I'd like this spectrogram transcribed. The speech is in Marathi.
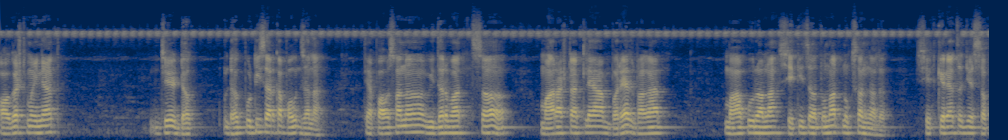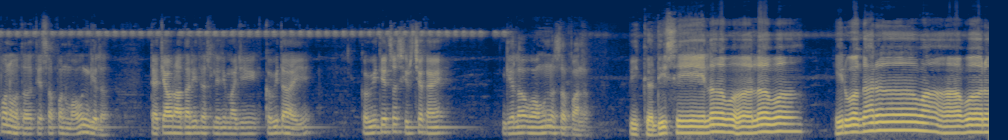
ऑगस्ट महिन्यात जे ढग ढगफुटीसारखा पाऊस झाला त्या पावसानं विदर्भातसह महाराष्ट्रातल्या बऱ्याच भागात महापूर आला शेतीचं अतोनात नुकसान झालं. शेतकऱ्याचं जे सपन होतं ते सपन वाहून गेलं. त्याच्यावर आधारित असलेली माझी कविता आहे. कवितेचं शीर्षक आहे गेलं वाहून सपानं. पीक दिसे लव लव हिरवगार वावर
